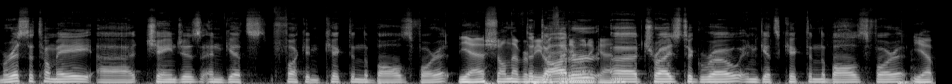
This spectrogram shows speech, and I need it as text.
Marisa Tomei uh, changes and gets fucking kicked in the balls for it. yeah, she'll never The be with anyone daughter again. uh, tries to grow and gets kicked in the balls for it. yep.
